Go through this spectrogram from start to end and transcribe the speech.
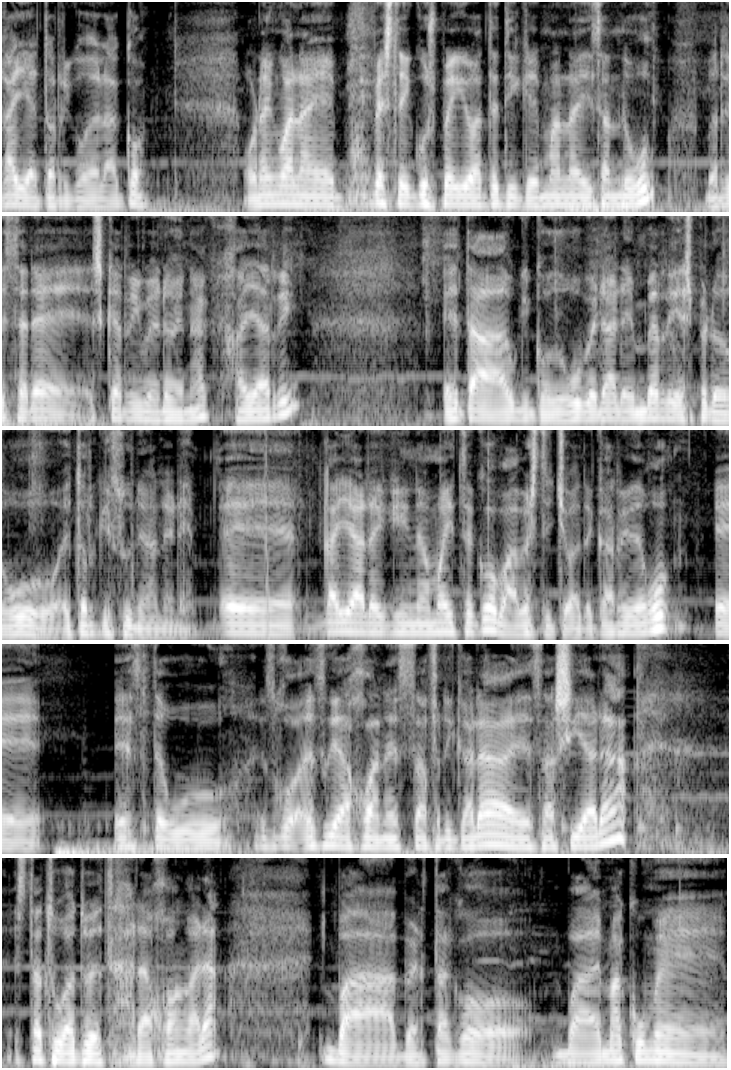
gaia etorriko delako. Oraingoan e, beste ikuspegi batetik emana izan dugu, berriz ere eskerri beroenak jaiarri eta aukiko dugu beraren berri espero dugu etorkizunean ere. E, gaiarekin amaitzeko, ba, bestitxo bat ekarri dugu, e, ez dugu, ez, go, ez gea joan ez Afrikara, ez Asiara, estatu batu eta ara joan gara, ba, bertako ba, emakume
